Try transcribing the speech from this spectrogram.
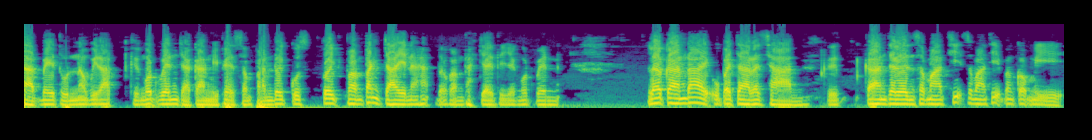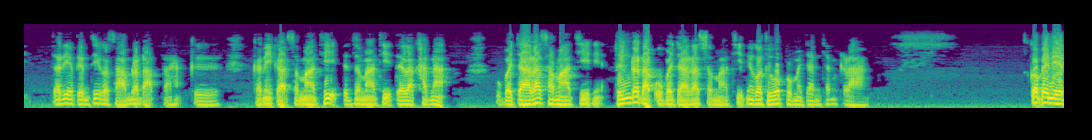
นาดเมตุนนวิรัต คืองดเว้นจากการมีเพศสัมพันธ์โดยกุศโดยความตั้งใจนะฮะโดยความตั้งใจที่จะงดเว้น แล้วการได้อุปจารฌานคือการเจริญสมาธิสมาธิมันก็มีจะเรียกเต็มที่ก็สามระดับนะฮะคือคณิกะสมาธิเป็นสมาธิแต่ละขณะ อุปจารสมาธิเนี่ยถึงระดับอุปจารสมาธิเนี่ยก็ถือว่าพรหมจรรย์ชั้นกลาง ก็เป็นเหตุ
